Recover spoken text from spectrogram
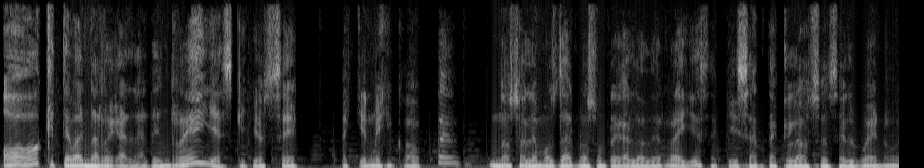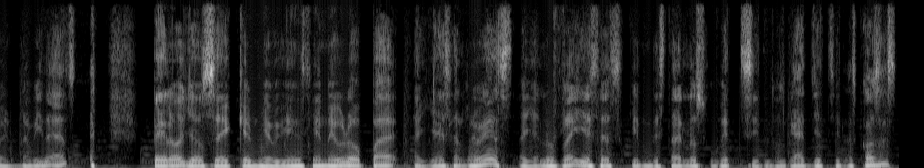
o que te van a regalar en Reyes, que yo sé, aquí en México eh, no solemos darnos un regalo de Reyes, aquí Santa Claus es el bueno en Navidad, pero yo sé que en mi audiencia en Europa, allá es al revés, allá los Reyes es quien trae los juguetes y los gadgets y las cosas,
